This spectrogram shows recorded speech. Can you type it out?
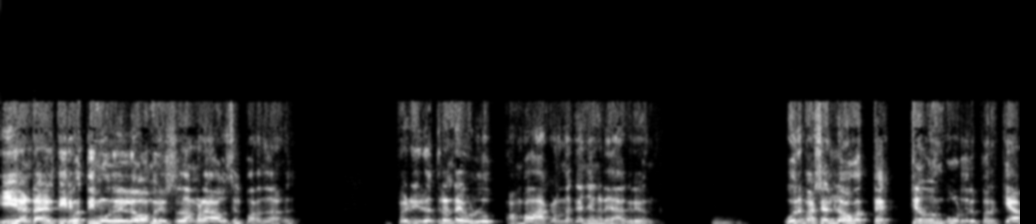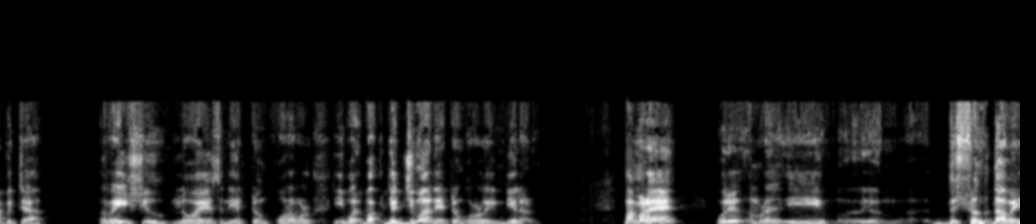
ഈ രണ്ടായിരത്തി ഇരുപത്തി മൂന്നിൽ ലോ മിനിസ്റ്റർ നമ്മുടെ ഹൗസിൽ പറഞ്ഞതാണ് ഇപ്പോഴും ഇരുപത്തിരണ്ടേ ഉള്ളൂ അമ്പതാക്കണം എന്നൊക്കെ ഞങ്ങളുടെ ആഗ്രഹം. ഒരു പക്ഷേ ലോകത്ത് ഏറ്റവും കൂടുതൽ പെർ ക്യാപിറ്റ റേഷ്യോ ലോയേഴ്സിന്റെ ഏറ്റവും കുറവുള്ള ഈ ജഡ്ജിമാരുടെ ഏറ്റവും കുറവുള്ള ഇന്ത്യയിലാണ്. നമ്മുടെ ഒരു നമ്മുടെ ഈ ദുഷ്വന്ത് ദവെ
